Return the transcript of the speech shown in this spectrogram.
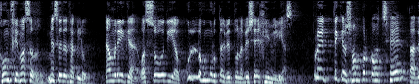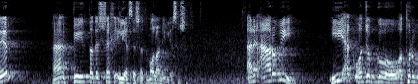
হোম ফি মসর, মেসরে থাকল। আমেরিকা ও সৌদিয়া কুল্লহ মুরতাবেতুনা ইলিয়াস। প্রত্যেকের সম্পর্ক হচ্ছে তাদের হ্যাঁ পীর তাদের শেখ ইলিয়াসের সাথে, মৌলান ইলিয়াসের সাথে। আরে আরবি, ই এক অযোগ্য, অথর্ব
